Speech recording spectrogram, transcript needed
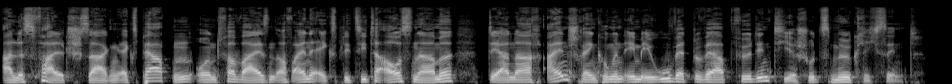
Alles falsch, sagen Experten und verweisen auf eine explizite Ausnahme, der nach Einschränkungen im EU-Wettbewerb für den Tierschutz möglich sind.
